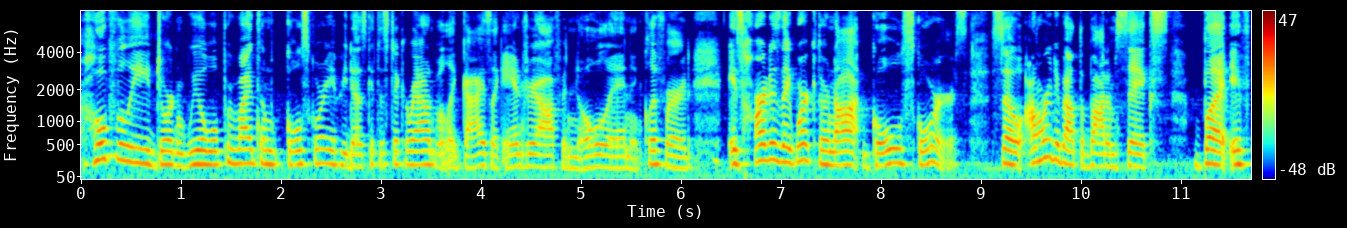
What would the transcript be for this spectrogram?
hopefully Jordan Weal will provide some goal scoring if he does get to stick around. But like guys like Andreoff and Nolan and Clifford, as hard as they work, they're not goal scorers. So I'm worried about the bottom six, but if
